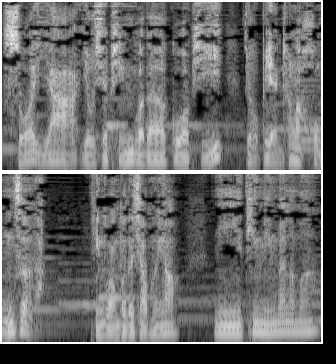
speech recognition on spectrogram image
所以呀，有些苹果的果皮就变成了红色的。听广播的小朋友，你听明白了吗？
